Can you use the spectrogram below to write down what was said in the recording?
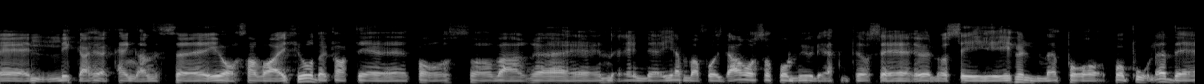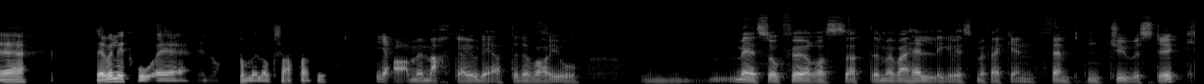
er like høyt hengende eh, i år som han var i fjor. Det er klart det er for oss å være eh, en, en hjemmebrygger og så få muligheten til å se øla si i hyllene på, på polet, det, det vil jeg tro er nok, som er nokså attraktivt. Ja, vi merka jo det at det var jo Vi så før oss at vi var heldige hvis vi fikk en 15-20 stykk.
